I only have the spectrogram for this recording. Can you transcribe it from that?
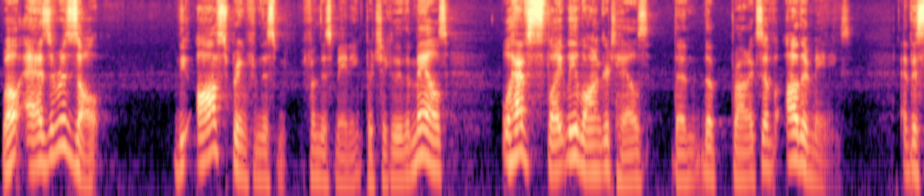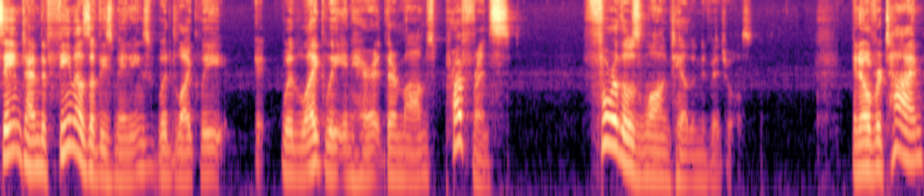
Well, as a result, the offspring from this, from this mating, particularly the males, will have slightly longer tails than the products of other matings. At the same time, the females of these matings would likely would likely inherit their mom's preference for those long-tailed individuals. And over time,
